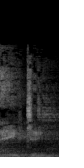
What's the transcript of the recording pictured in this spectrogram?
Dominating.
